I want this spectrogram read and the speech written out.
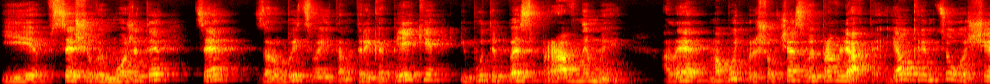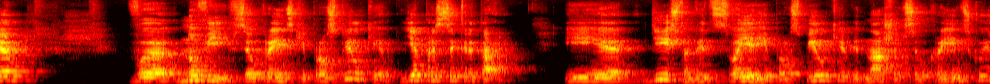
І все, що ви можете, це заробити свої там 3 копійки і бути безправними. Але, мабуть, прийшов час виправляти. Я, окрім цього, ще в новій всеукраїнській профспілці є прес-секретар. І дійсно від своєї профспілки, від нашої всеукраїнської,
